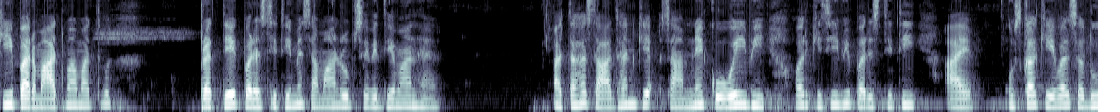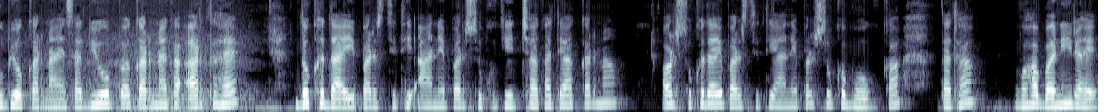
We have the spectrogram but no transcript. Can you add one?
कि परमात्मा मत्व प्रत्येक परिस्थिति में समान रूप से विद्यमान है। अतः साधन के सामने कोई भी और किसी भी परिस्थिति आए, उसका केवल सदुपयोग करना है। सदुपयोग करने का अर्थ है दुखदायी परिस्थिति आने पर सुख की इच्छा का त्याग करना और सुखदायी परिस्थिति आने पर सुख भोग का तथा वह बनी रहे,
